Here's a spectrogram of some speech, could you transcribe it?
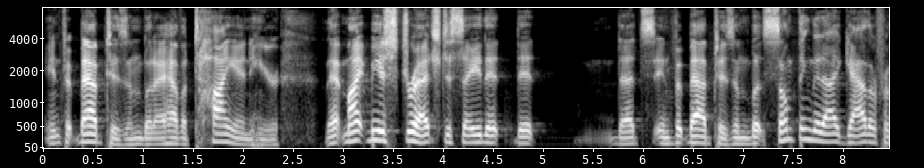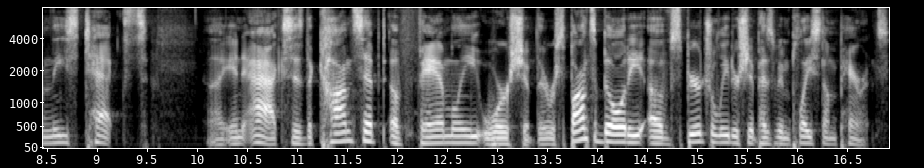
infant baptism, but I have a tie-in here. That might be a stretch to say that that that's infant baptism, but something that I gather from these texts uh, in Acts is the concept of family worship. The responsibility of spiritual leadership has been placed on parents.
